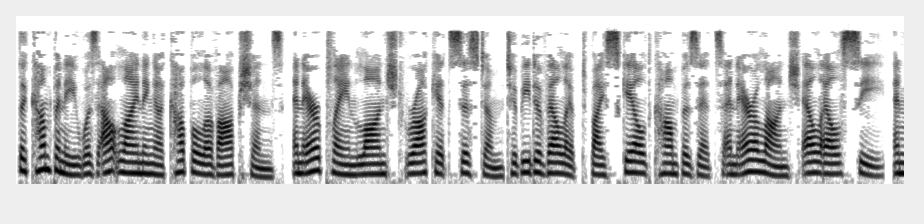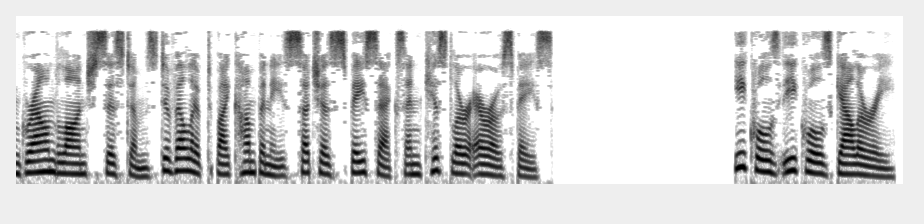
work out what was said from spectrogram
The company was outlining a couple of options, an airplane-launched rocket system to be developed by Scaled Composites and Airlaunch LLC, and ground launch systems developed by companies such as SpaceX and Kistler Aerospace. Gallery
